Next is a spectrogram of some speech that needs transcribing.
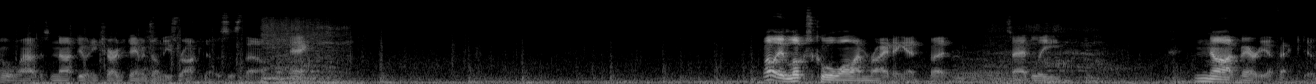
Oh wow, does not do any charge damage on these rocknoses though. Dang. Well, it looks cool while I'm riding it, but sadly, not very effective.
